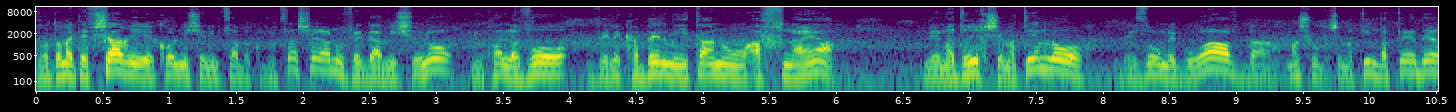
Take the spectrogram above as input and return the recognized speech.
זאת אומרת, אפשר יהיה כל מי שנמצא בקבוצה שלנו, וגם מי שלא, יוכל לבוא ולקבל מאיתנו הפניה למדריך שמתאים לו, באזור מגוריו, משהו שמתאים בתדר,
